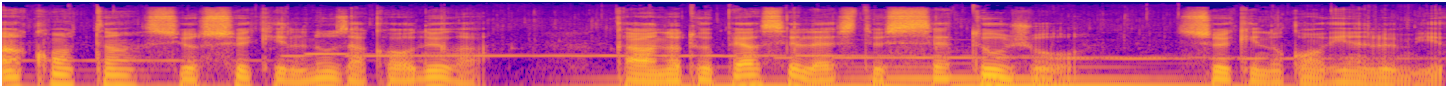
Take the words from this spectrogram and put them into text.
en comptant sur ce qu'il nous accordera, car notre Père céleste sait toujours ce qui nous convient le mieux.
